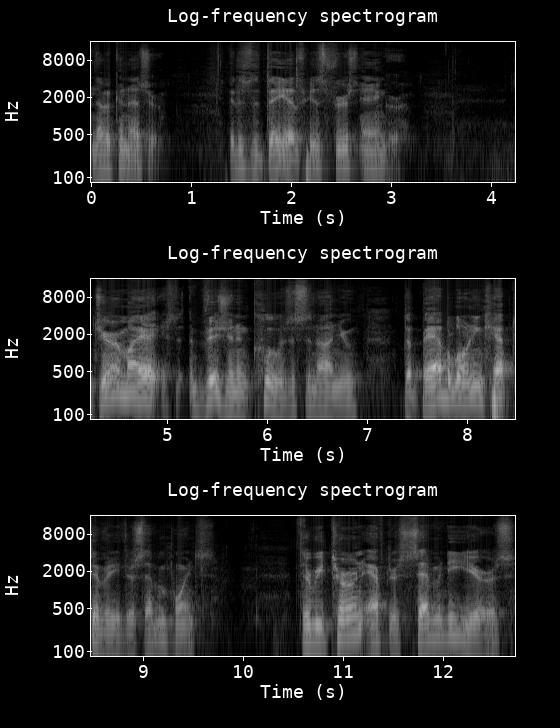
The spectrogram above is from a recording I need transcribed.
Nebuchadnezzar. It is the day of his fierce anger. Jeremiah's vision includes, this is on you, the Babylonian captivity, there's seven points, the return after 70 years,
